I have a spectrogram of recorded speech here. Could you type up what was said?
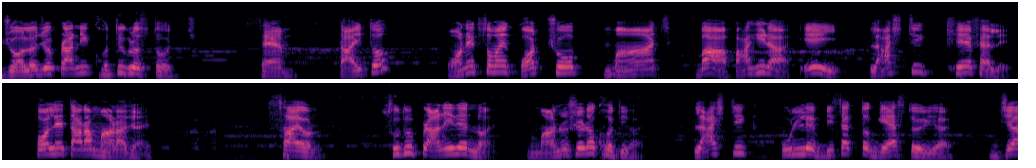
জলজ প্রাণী ক্ষতিগ্রস্ত হচ্ছে। স্যাম, তাই তো? অনেক সময় কচ্ছপ, মাছ বা পাখিরা এই প্লাস্টিক খেয়ে ফেলে, ফলে তারা মারা যায়। সায়ন, শুধু প্রাণীদের নয়, মানুষেরও ক্ষতি হয়। প্লাস্টিক পুড়লে বিষাক্ত গ্যাস তৈরি হয়, যা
